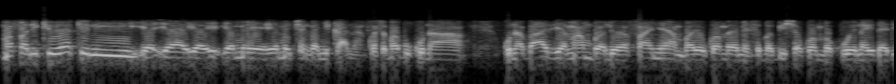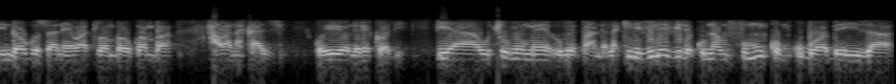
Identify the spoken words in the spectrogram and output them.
Mafanikio yake ni yamechanganyikana, ya, ya, ya kwa sababu kuna kuna baadhi ya mambo aliyoyafanya ambayo kwamba yamesababisha kwamba kuwe na idadi ndogo sana ya watu ambao kwamba hawana kazi. Kwa hiyo ni rekodi. Pia uchumi ume, umepanda, lakini vile vile kuna mfumuko mkubwa wa bei za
